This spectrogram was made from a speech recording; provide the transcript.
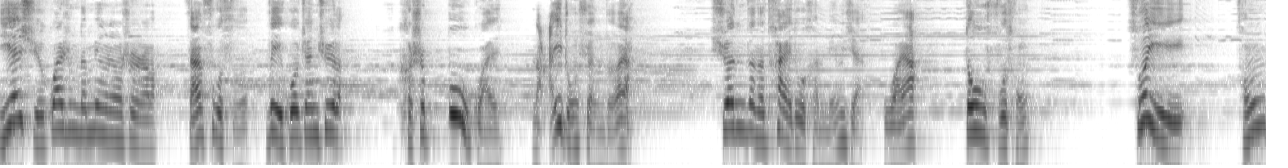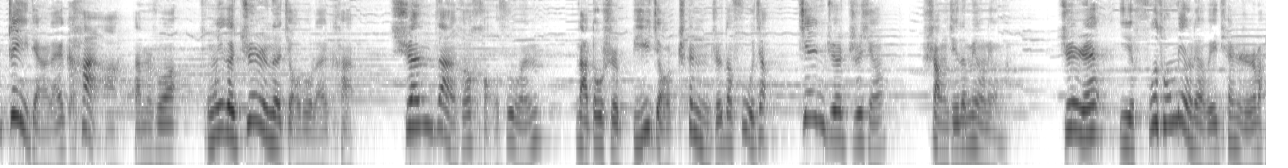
也许关胜的命令是什么？咱赴死为国捐躯了。可是不管哪一种选择呀。宣赞的态度很明显，我呀都服从。所以从这一点来看啊，咱们说从一个军人的角度来看，宣赞和郝思文那都是比较称职的副将，坚决执行上级的命令嘛，军人以服从命令为天职嘛。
